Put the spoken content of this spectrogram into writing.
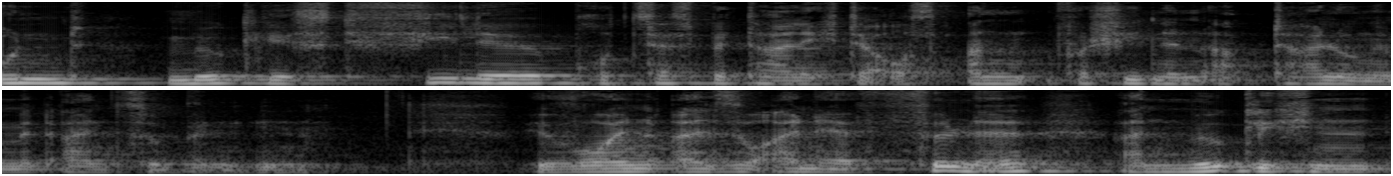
und möglichst viele Prozessbeteiligte aus verschiedenen Abteilungen mit einzubinden. Wir wollen also eine Fülle an möglichen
